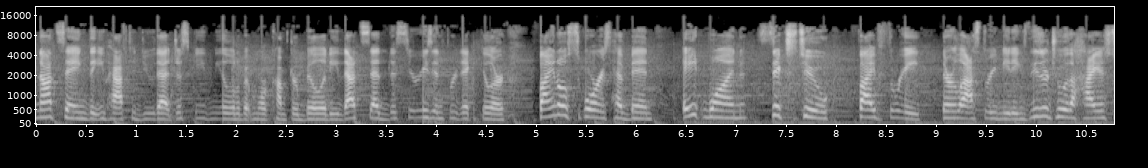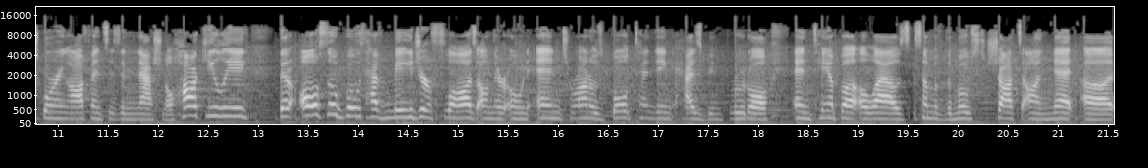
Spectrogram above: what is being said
Not saying that you have to do that, just gave me a little bit more comfortability. That said, this series in particular, final scores have been 8 1, 6 2, 5 3, their last three meetings. These are two of the highest scoring offenses in the National Hockey League that also both have major flaws on their own end. Toronto's goaltending has been brutal, and Tampa allows some of the most shots on net, uh,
